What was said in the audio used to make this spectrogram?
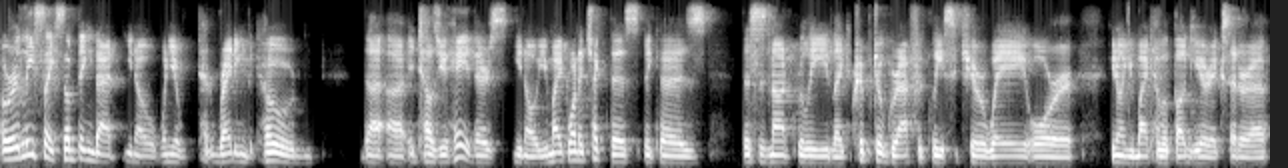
or at least like something that you know when you're t- writing the code, that uh, it tells you, hey, there's you know you might want to check this because this is not really like cryptographically secure way, or you know you might have a bug here, etc.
